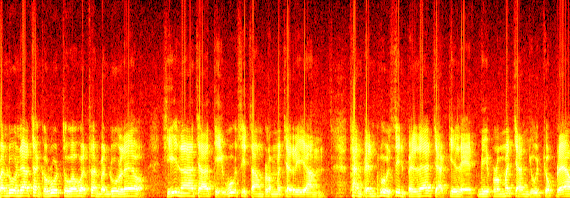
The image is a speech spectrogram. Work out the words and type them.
บรรลุแล้วท่านก็รู้ตัวว่าท่านบรรลุแล้วขีนาชาติวุสิตังพรหมจริยังท่านเป็นผู้สิ้นไปแล้วจากกิเลสมีพรหมจรรย์อยู่จบแล้ว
